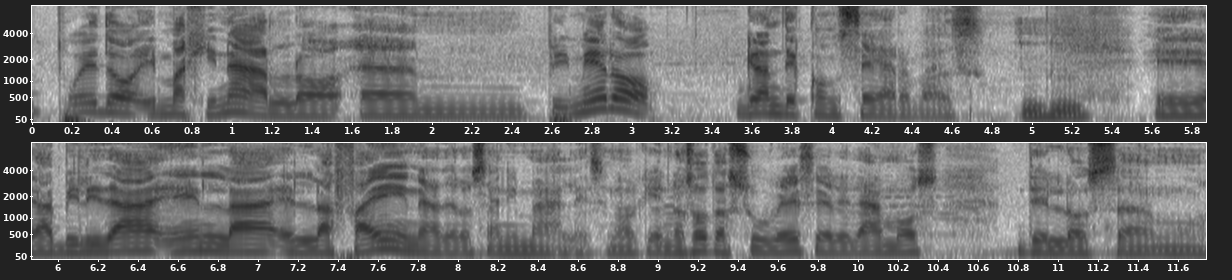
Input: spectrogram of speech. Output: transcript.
puedo imaginarlo. ehm, primero, grandes conservas. Eh, habilidad en la, en la faena de los animales, ¿no? que nosotros a su vez heredamos de los, um,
